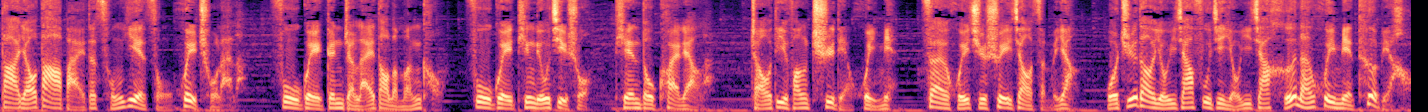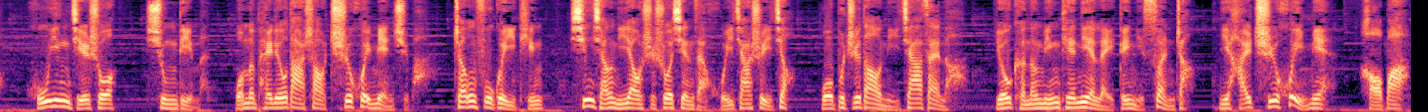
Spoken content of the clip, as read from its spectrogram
大摇大摆的从夜总会出来了。富贵跟着来到了门口。富贵听刘季说：“天都快亮了，找地方吃点烩面，再回去睡觉，怎么样？”我知道有一家附近有一家河南烩面特别好。胡英杰说：“兄弟们，我们陪刘大少吃烩面去吧。张富贵一听，心想：你要是说现在回家睡觉，我不知道你家在哪，有可能明天聂磊给你算账，你还吃烩面？好吧，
